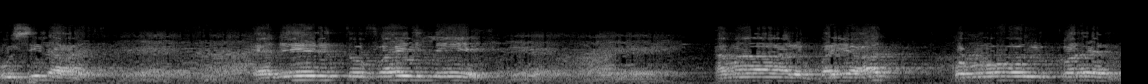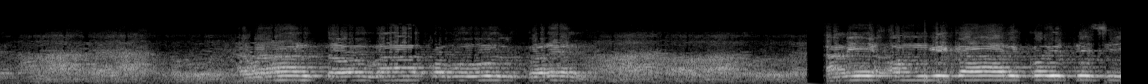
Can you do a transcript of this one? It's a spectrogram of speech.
উশিলায় এদের তোফাইলে আমার বায়াত কবুল করেন আমার তওবা কবুল করেন আমি অঙ্গীকার করিতেছি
